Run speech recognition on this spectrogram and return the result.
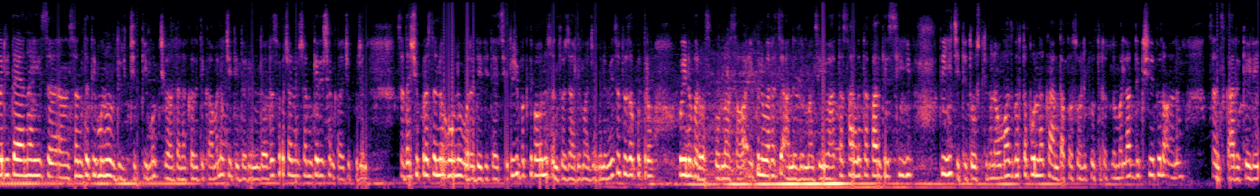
परितया नाही स- संतती म्हणून चित्ती मग शिवार्थना करते कामना चित्ती धरून द्वादश वर्षानुसार केले शंकराचे पूजन सदाशिव प्रसन्न होऊन वर देते. त्याची तुझी भक्ती पाहून संतोष झाले. माझे मन मीच तुझा पुत्र होईन भरवस पूर्ण असावा. एकूण वराचे आनंद माझे आता सांगता कांतीस ही तीही चित्ती तोसली म्हणा पूर्ण क्रांता प्रसवली पुत्रत्न मला दीक्षेतून आणून संस्कार केले.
